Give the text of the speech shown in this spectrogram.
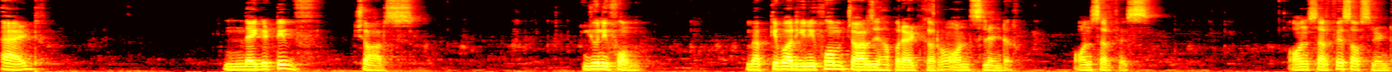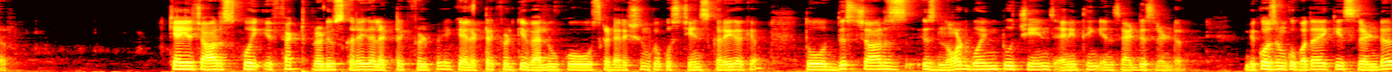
add negative charge uniform मैं आपके बार यूनिफॉर्म चार्ज यहाँ पर ऐड कर रहा हूँ on cylinder on surface on surface of cylinder क्या ये चार्ज कोई इफ़ेक्ट प्रोड्यूस करेगा इलेक्ट्रिक फ़ील्ड पे? क्या इलेक्ट्रिक फ़ील्ड की वैल्यू को, उसका डायरेक्शन को कुछ चेंज करेगा क्या? तो this charge is not going to change anything inside the cylinder because हमको पता है कि सिलेंडर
